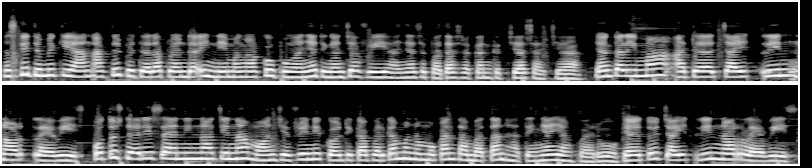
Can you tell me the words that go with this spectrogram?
Meski demikian, aktris berdarah Belanda ini mengaku hubungannya dengan Jeffrey hanya sebatas rekan kerja saja. Yang kelima ada Caitlin North Lewis. Putus dari Senino Cinnamon, Jeffrey Nicole dikabarkan menemukan tambatan hatinya yang baru, yaitu Caitlin North Lewis.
